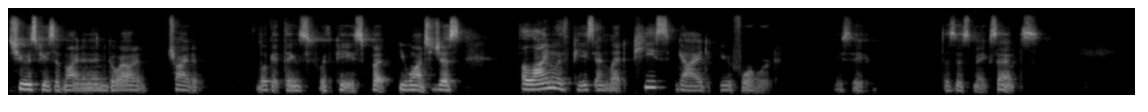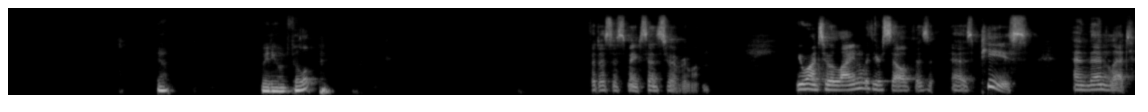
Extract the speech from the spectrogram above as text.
choose peace of mind and then go out and try to look at things with peace, but you want to just align with peace and let peace guide you forward. You see, does this make sense? Yeah. Waiting on Philip. But does this make sense to everyone? You want to align with yourself as, as peace and then let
